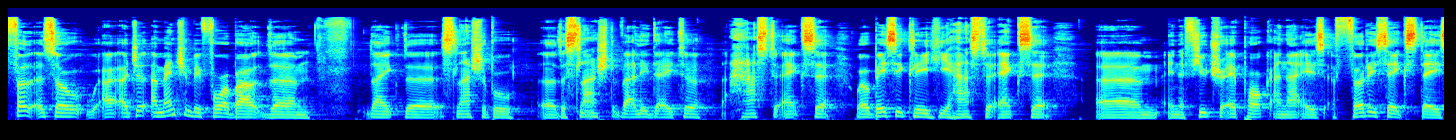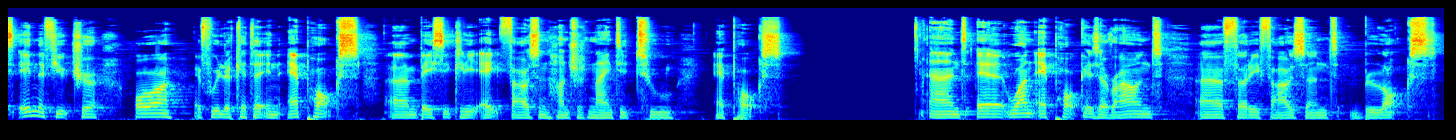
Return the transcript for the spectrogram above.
for, so I, I, just, I mentioned before about the like the slashable uh, the slashed validator that has to exit. Well basically he has to exit um, in a future epoch and that is 36 days in the future. Or if we look at it in epochs um, basically 8192 epochs. And uh, one epoch is around uh, 30,000 blocks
